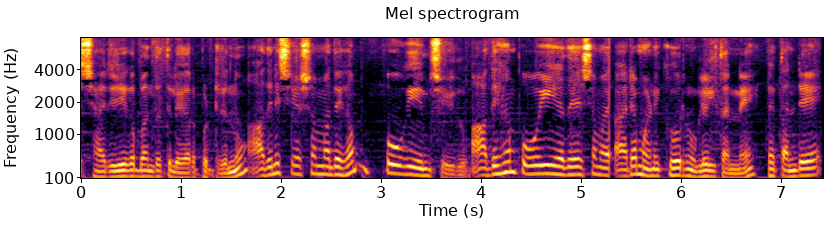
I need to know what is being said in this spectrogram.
ശാരീരിക ബന്ധത്തിൽ ഏർപ്പെട്ടിരുന്നു. അതിനുശേഷം അദ്ദേഹം പോവുകയും ചെയ്തു. അദ്ദേഹം പോയി ഏകദേശം അരമണിക്കൂറിനുള്ളിൽ തന്നെ തന്റെ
